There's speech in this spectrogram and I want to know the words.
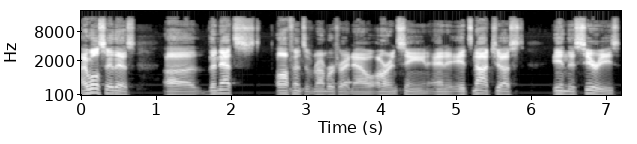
I will say this: uh, the Nets' offensive numbers right now are insane, and it's not just in this series.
